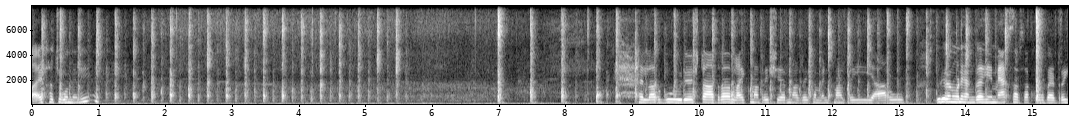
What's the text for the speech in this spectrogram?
ಲೈಟ್ ಹಚ್ಕೊಂಡಿನಿ. ಎಲ್ಲರಿಗೂ ವಿಡಿಯೋ ಇಷ್ಟ ಆದ್ರೆ ಲೈಕ್ ಮಾಡಿರಿ ಶೇರ್ ಮಾಡಿರಿ ಕಮೆಂಟ್ ಮಾಡಿರಿ. ಯಾರು ವಿಡಿಯೋ ನೋಡಿ ಹಂಗಾಗಿ ಮ್ಯಾಕ್ ಮ್ಯಾಕ್ಸ್ ಸರ್ಸಕ್ಕೆ ಹೋಗ್ಬೇಡ್ರಿ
